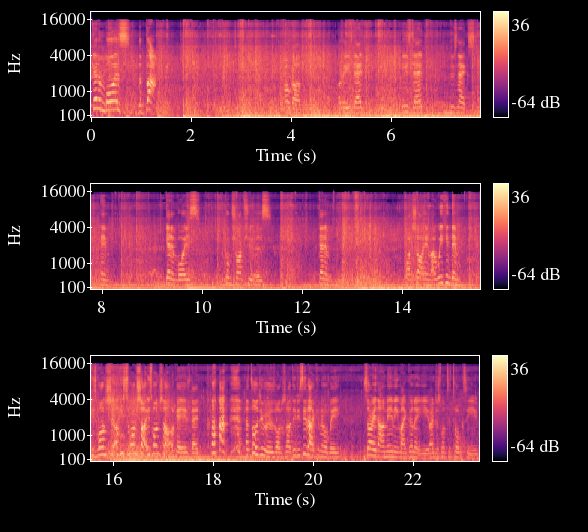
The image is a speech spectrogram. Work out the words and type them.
Get him, boys! The back! Oh god. Okay, he's dead. He's dead. Who's next? Him. Get him, boys. Become sharpshooters. Get him. Oh, I shot him. I weakened him. He's one shot. He's one shot. He's one shot. Okay, he's dead. I told you it was one shot. Did you see that, Kenobi? Sorry that I'm aiming my gun at you. I just want to talk to you.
